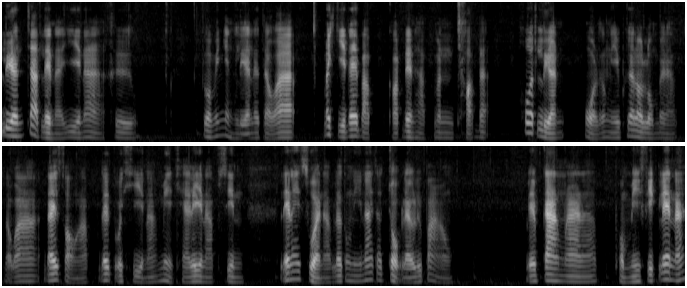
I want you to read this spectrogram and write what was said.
เหลือนจัดเลยนะยีน่าคือ ตัวไม่งอย่างเหลือนเลยแต่ว่าเมื่อกี้ได้บัฟก็อดเดนครับ มันช็อตอะโคตรเหลือนโหตรงนี้เพื่อเราล้มไปนะครับ แต่ว่าได้สองครับ ได้ตัวคีย์นะ เมดแครี่นะครับ ซิน เล่นให้สวยนะครับ แล้วตรงนี้น่าจะจบแล้วหรือเปล่า เว็บกลางมานะครับ ผมมีฟิกเล่นนะ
